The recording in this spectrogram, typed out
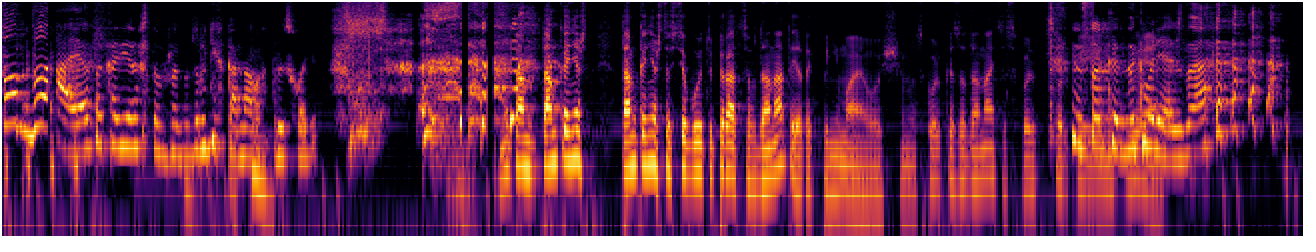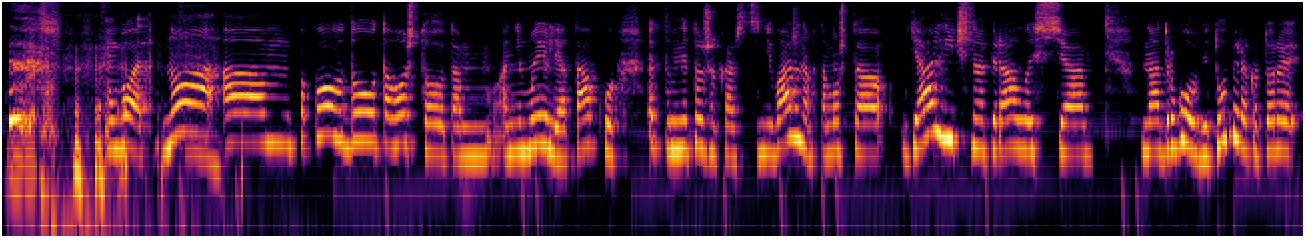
то да, это, конечно, уже на других каналах происходит. Ну, там, там, конечно, там, конечно, все будет упираться в донаты, я так понимаю, в общем. Сколько за донате, сколько, столько Столько да? Ну да. Вот. Но ам, по поводу того, что там аниме или атаку, это мне тоже кажется неважно, потому что я лично опиралась а, на другого витубера, который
